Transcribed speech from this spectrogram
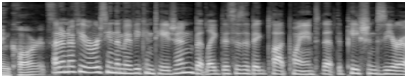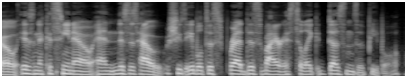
and cards. I don't know if you've ever seen the movie Contagion, but like this is a big plot point that the patient zero is in a casino and this is how she's able to spread this virus to like dozens of people.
